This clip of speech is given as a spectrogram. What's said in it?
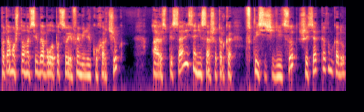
потому что она всегда была под своей фамилией Кухарчук, А расписались они, Саша, только в 1965 году.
